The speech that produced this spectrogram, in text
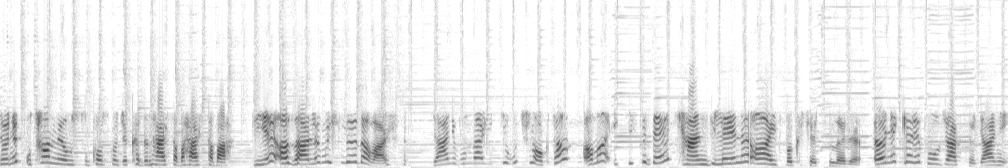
dönüp utanmıyor musun koskoca kadın her sabah her sabah diye azarlamışlığı da var. Yani bunlar iki uç nokta ama ikisi de kendilerine ait bakış açıları. Örnekler hep olacaktır. Yani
